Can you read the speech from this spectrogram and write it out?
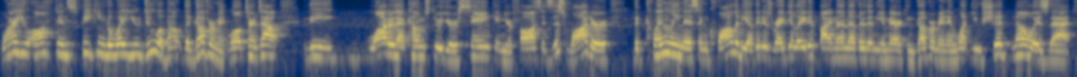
why are you often speaking the way you do about the government? Well, it turns out the water that comes through your sink and your faucets, this water the cleanliness and quality of it is regulated by none other than the American government. And what you should know is that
